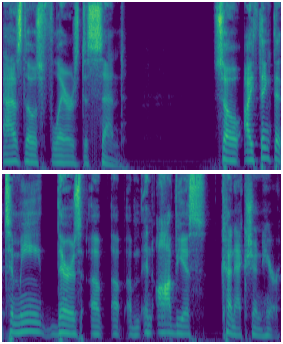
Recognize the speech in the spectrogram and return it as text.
as those flares descend. So I think that to me, there's a, a, a, an obvious connection here,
